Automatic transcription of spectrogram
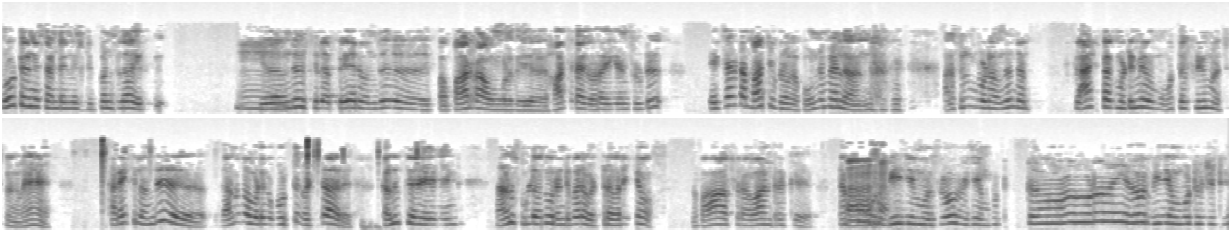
ப்ரோட்டனிஸ் அண்டனிஸ் டிபெண்ட்ஸ்ல இருக்கு. இத வந்து சில பேர் வந்து இப்ப பாடுறா உங்களுக்கு ஹார்ட் அட்டாக் வர சொல்லிட்டு எக்ஸாக்டா மாத்தி விட்டுருவாங்க அப்ப ஒண்ணுமே இல்ல அந்த அசுரன் படம் வந்து இந்த பிளாஷ்பேக் மட்டுமே மொத்த ஃபிலிம் வச்சுக்கோங்களேன். கடைசியில வந்து தனுத படுக்க போட்டு வெட்டுறாரு. கழுத்து நானும் உள்ள வந்து ரெண்டு பேரை வெட்டுற வரைக்கும் வா சுரவான் இருக்கு. பிஜிஎம் ஒரு ஸ்லோ பிஜிஎம் போட்டு ஏதோ ஒரு பிஜிஎம் போட்டு விட்டுட்டு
